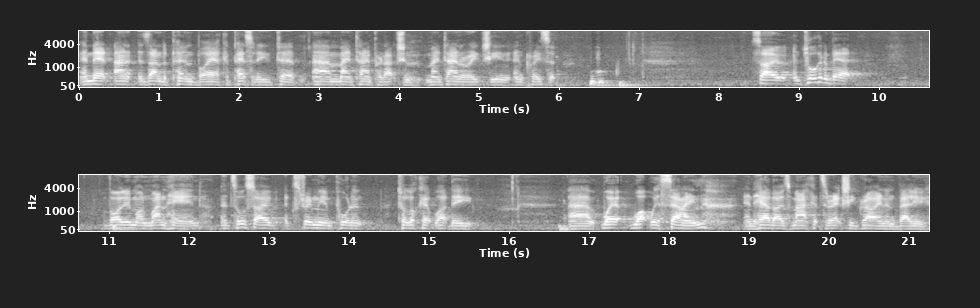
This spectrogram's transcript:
and that is underpinned by our capacity to um, maintain production, maintain or actually increase it. So, in talking about volume on one hand, it's also extremely important to look at what the uh, what we're selling and how those markets are actually growing in value.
